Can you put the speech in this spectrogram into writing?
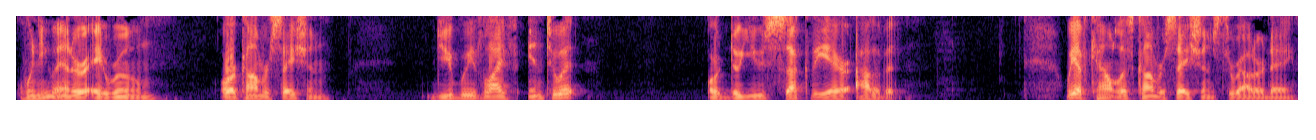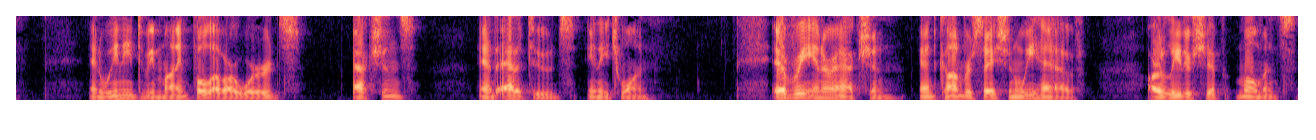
When you enter a room or a conversation, do you breathe life into it or do you suck the air out of it? We have countless conversations throughout our day, and we need to be mindful of our words, actions, and attitudes in each one. Every interaction and conversation we have are leadership moments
